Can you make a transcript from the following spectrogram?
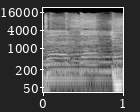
doesn't you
